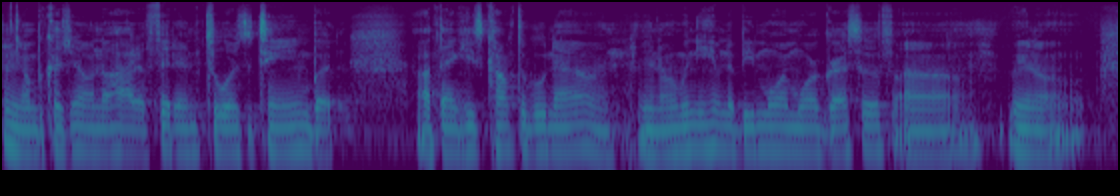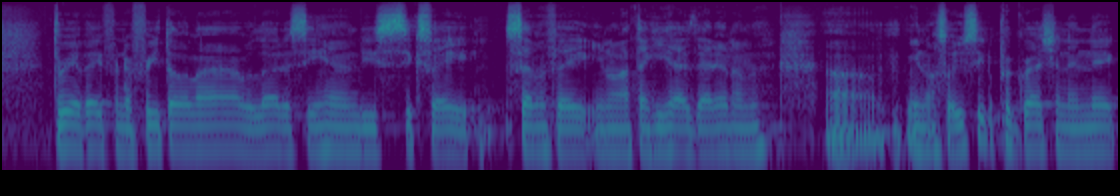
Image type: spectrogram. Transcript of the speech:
you know, because you don't know how to fit in towards the team. But I think he's comfortable now, and you know we need him to be more and more aggressive. Um, you know, three of eight from the free throw line. We'd love to see him be six for eight, seven for eight. You know, I think he has that in him. Um, you know, so you see the progression in Nick,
